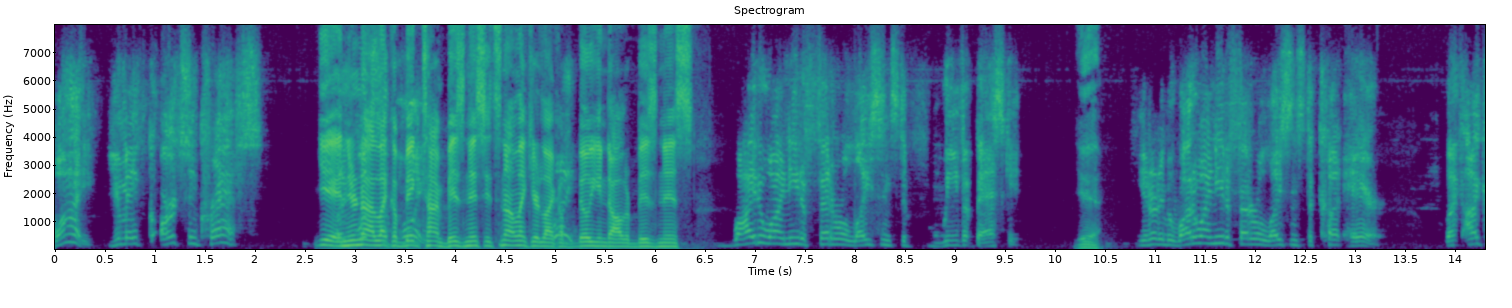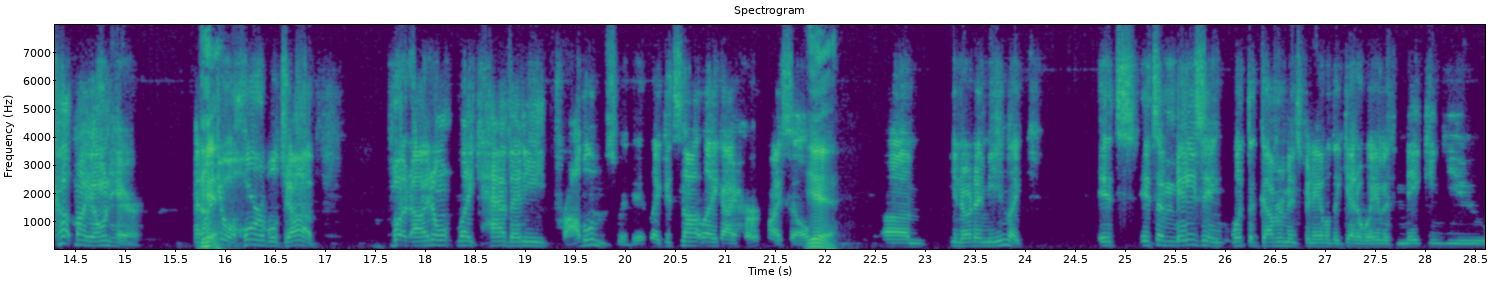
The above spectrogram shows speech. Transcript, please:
why you make arts and crafts Yeah, and you're not like a big time business. It's not like you're like a billion dollar business. Why do i need a federal license to weave a basket? Yeah. you know what i mean? Why do i need a federal license to cut hair? Like i cut my own hair and i do a horrible job but i don't like have any problems with it. Like it's not like i hurt myself. Yeah. um you know what i mean? Like it's it's amazing what the government's been able to get away with making you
